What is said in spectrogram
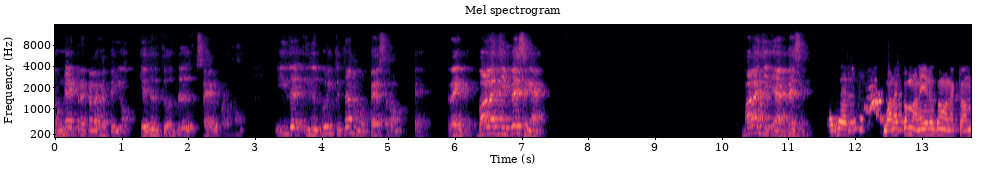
முன்னேற்ற கழகத்தையும் எதிர்த்து வந்து செயல்படணும். இது இது குறித்து தான் நம்ம பேசுறோம். ரைட். பாலாஜி பேசுங்க. பாலாஜி பேசுங்க சார் வணக்கம் அனைவருக்கும் வணக்கம்.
